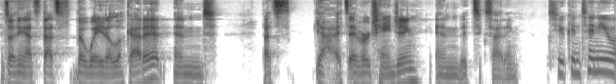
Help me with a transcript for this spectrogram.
And so I think that's that's the way to look at it. And that's yeah, it's ever changing and it's exciting. To continue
